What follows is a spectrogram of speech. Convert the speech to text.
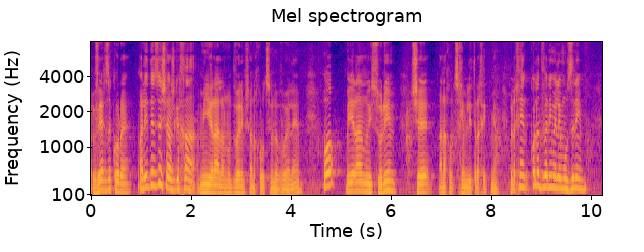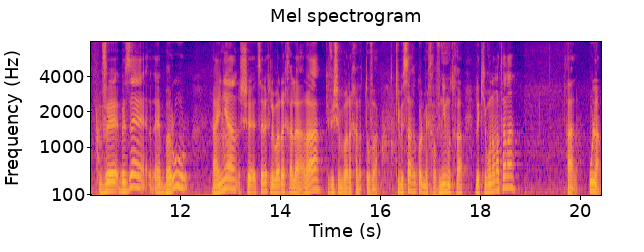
ואיך זה קורה? על ידי זה שההשגחה מאירה לנו דברים שאנחנו רוצים לבוא אליהם, או מאירה לנו איסורים שאנחנו צריכים להתרחק מהם. ולכן כל הדברים האלה מוזרים. ובזה אה, ברור העניין שצריך לברך על הרעה כפי שמברך על הטובה. כי בסך הכל מכוונים אותך לכיוון המטרה. הלאה. אולם,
